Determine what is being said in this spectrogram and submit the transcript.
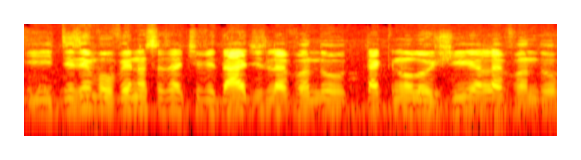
e desenvolver nossas atividades levando tecnologia, levando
